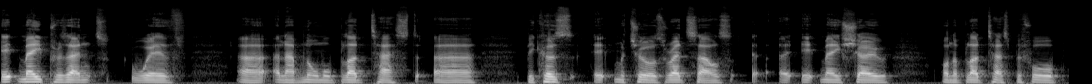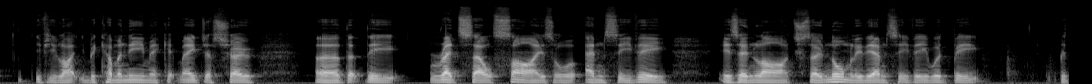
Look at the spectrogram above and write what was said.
it may present with uh, an abnormal blood test uh, because it matures red cells. uh, It may show on a blood test before, if you like, you become anemic. It may just show uh, that the red cell size or MCV is enlarged. So normally the MCV would be be-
